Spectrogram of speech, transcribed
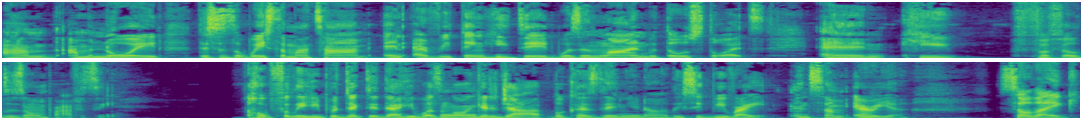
I'm, I'm annoyed. This is a waste of my time. And everything he did was in line with those thoughts. And he fulfilled his own prophecy hopefully he predicted that he wasn't going to get a job because then, you know, at least he'd be right in some area. So like,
